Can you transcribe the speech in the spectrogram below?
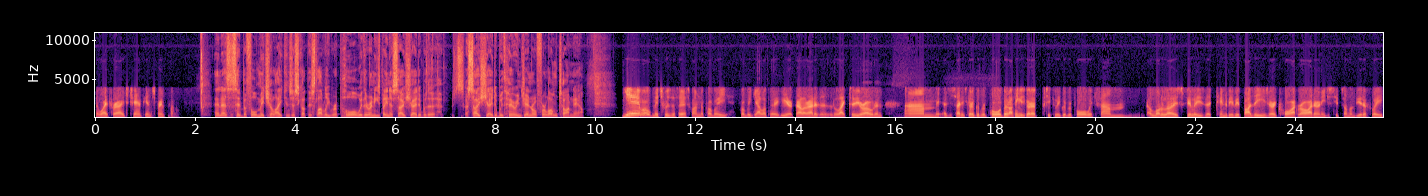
the weight for age champion sprint. And as I said before, Mitchell Aitken's just got this lovely rapport with her, and he's been associated with her, associated with her in general for a long time now. Yeah, well, Mitch was the first one to probably probably gallop her here at Ballarat as a, as a late two year old, and um, as I said, he's got a good rapport, but I think he's got a particularly good rapport with um, a lot of those fillies that tend to be a bit buzzy. He's a very quiet rider, and he just hits on them beautifully,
